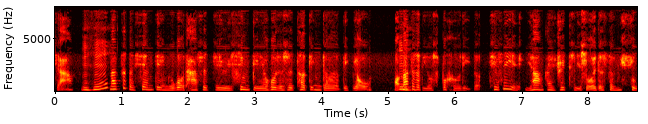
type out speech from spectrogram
加。嗯哼，那这个限定，如果它是基于性别或者是特定的理由，哦，嗯。那这个理由是不合理的，其实也一样可以去提所谓的申诉。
